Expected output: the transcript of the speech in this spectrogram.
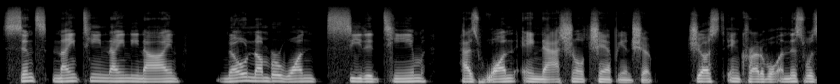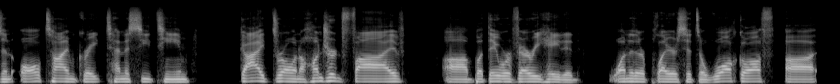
Since 1999, no number one seeded team has won a national championship. Just incredible. And this was an all time great Tennessee team. Guy throwing 105, uh, but they were very hated. One of their players hits a walk off uh,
